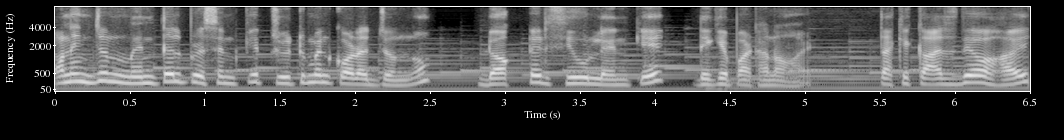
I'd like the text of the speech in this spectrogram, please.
অনেকজন মেন্টাল পেশেন্টকে ট্রিটমেন্ট করার জন্য ডক্টর হিউলেনকে ডেকে পাঠানো হয়। তাকে কাজ দেওয়া হয়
